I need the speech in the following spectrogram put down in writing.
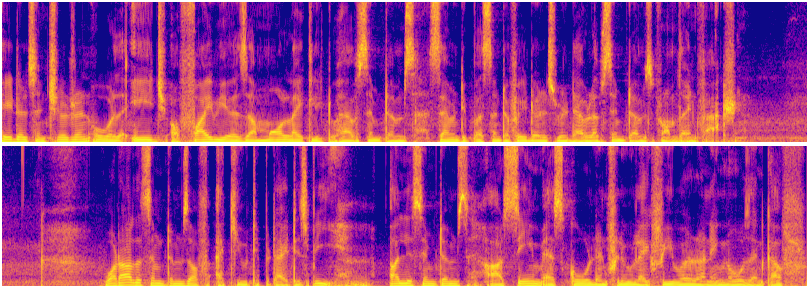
Adults and children over the age of 5 years are more likely to have symptoms. 70% of adults will develop symptoms from the infection. What are the symptoms of acute hepatitis B? Early symptoms are same as cold and flu like fever, running nose and cough.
